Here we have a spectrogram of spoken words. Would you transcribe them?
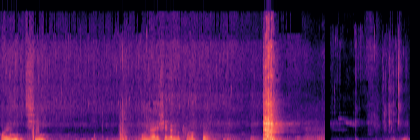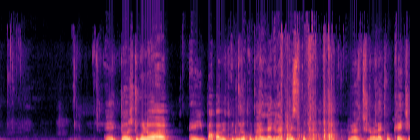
করে নিচ্ছি। গোলা এসে গেল পুরো। এই টোস্টগুলো আর এই পাপা বিস্কুটগুলো খুব ভালো লাগে, লাঠি বিস্কুট। আমরা ছোটোবেলায় খুব খেয়েছি।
